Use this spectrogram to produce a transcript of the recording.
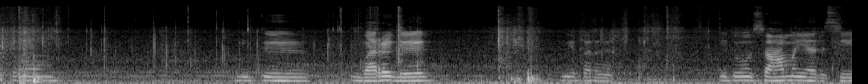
அப்புறம் இது வரகு. இங்கே பாருங்கள் இதுவும் சாமை அரிசி.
